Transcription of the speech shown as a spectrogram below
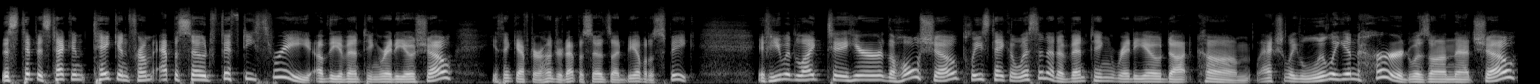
This tip is taken, taken from episode 53 of the Eventing Radio Show. You think after 100 episodes I'd be able to speak. If you would like to hear the whole show, please take a listen at eventingradio.com. Actually, Lillian Heard was on that show,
